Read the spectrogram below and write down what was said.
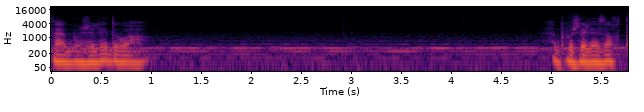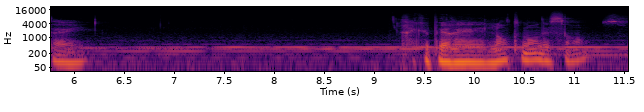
À bouger les doigts, à bouger les orteils. Récupérez lentement des sens.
